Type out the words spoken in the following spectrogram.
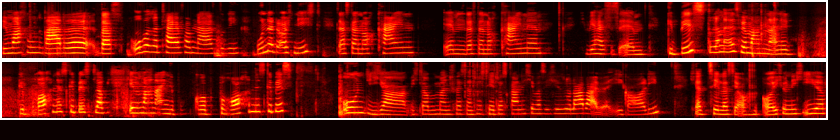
Wir machen gerade das obere Teil vom Nasenriemen. Wundert euch nicht, dass da noch kein, ähm, dass da noch keine, wie heißt es, ähm, Gebiss drin ist. Wir machen ein gebrochenes Gebiss, glaube ich. Ja, wir machen ein gebrochenes Gebiss. Und ja, ich glaube, meine Schwester interessiert das gar nicht, was ich hier so laber, aber egal. Ich erzähle das ja auch euch und nicht ihr,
